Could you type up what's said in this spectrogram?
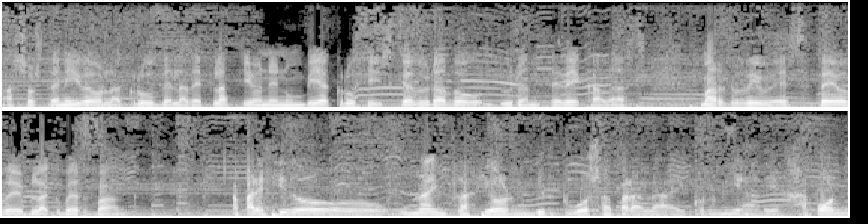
Ha sostenido la cruz de la deflación en un vía crucis que ha durado durante décadas. Mark Rives, CEO de Blackbird Bank. Ha parecido una inflación virtuosa para la economía de Japón,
